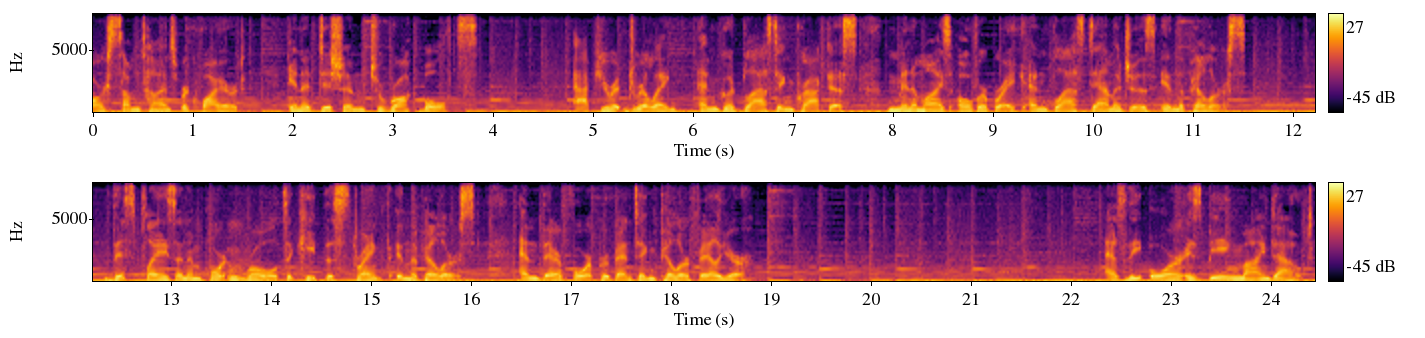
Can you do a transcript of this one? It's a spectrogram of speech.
are sometimes required, in addition to rock bolts. Accurate drilling and good blasting practice minimize overbreak and blast damages in the pillars. This plays an important role to keep the strength in the pillars and therefore preventing pillar failure. As the ore is being mined out,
